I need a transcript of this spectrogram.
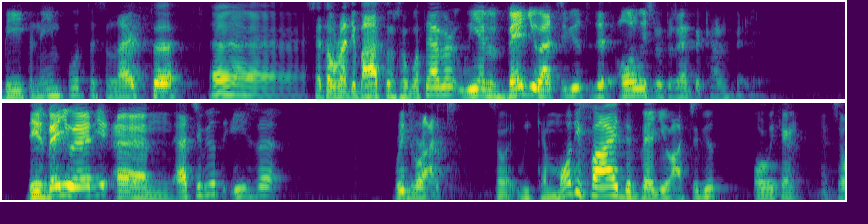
be it an input, a select, uh, set of radio buttons or whatever, we have a value attribute that always represents the current value. This value um, attribute is uh, read-write. So we can modify the value attribute, or we can, and so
